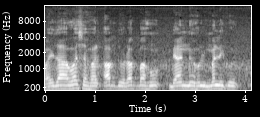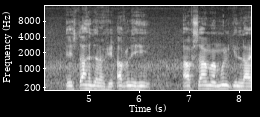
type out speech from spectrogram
فیضا وصف العبد رب ہوں بیان الملک استحضر فی عقل ہی اقسام ملک اللہ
